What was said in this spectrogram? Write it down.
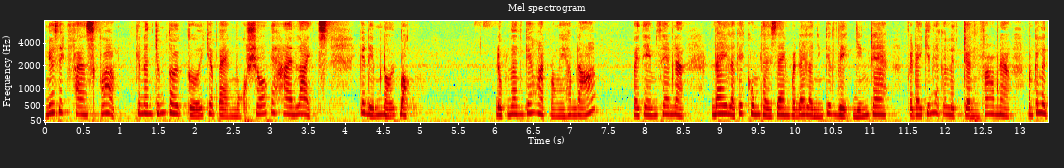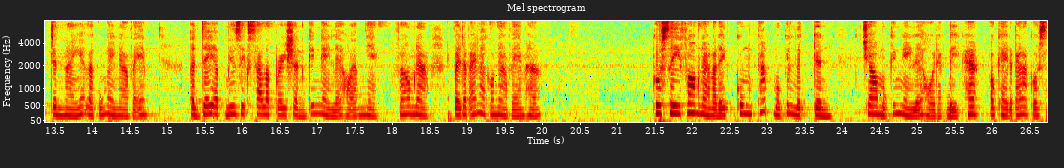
Music Fans Club, cho nên chúng tôi gửi cho bạn một số cái highlights, cái điểm nổi bật được lên kế hoạch vào ngày hôm đó. Vậy thì em xem nè, đây là cái khung thời gian và đây là những cái việc diễn ra và đây chính là cái lịch trình phải không nào? Và cái lịch trình này là của ngày nào vậy em? A Day of Music Celebration, cái ngày lễ hội âm nhạc, phải không nào? Vậy đáp án là câu nào vậy em hả? Câu C phải không nào là để cung cấp một cái lịch trình cho một cái ngày lễ hội đặc biệt ha. Ok, đáp án là câu C.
